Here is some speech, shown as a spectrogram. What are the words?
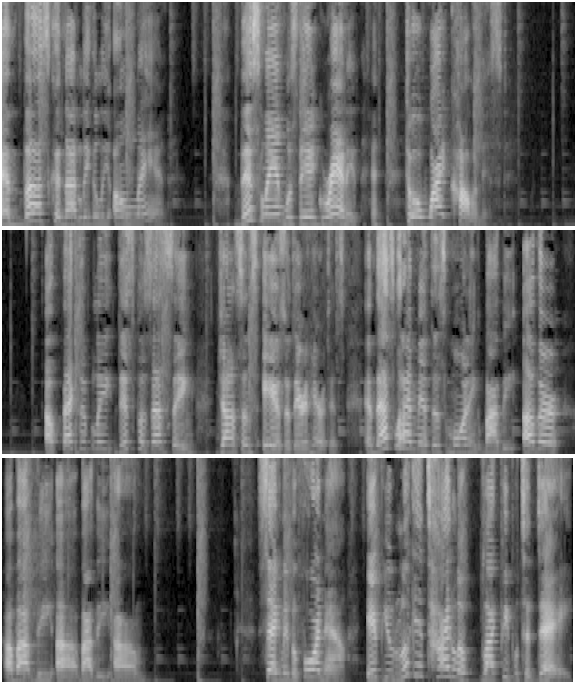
and thus could not legally own land. This land was then granted to a white colonist, effectively dispossessing Johnson's heirs of their inheritance. And that's what I meant this morning by the other about the uh, by the um, segment before now. If you look at title of black people today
